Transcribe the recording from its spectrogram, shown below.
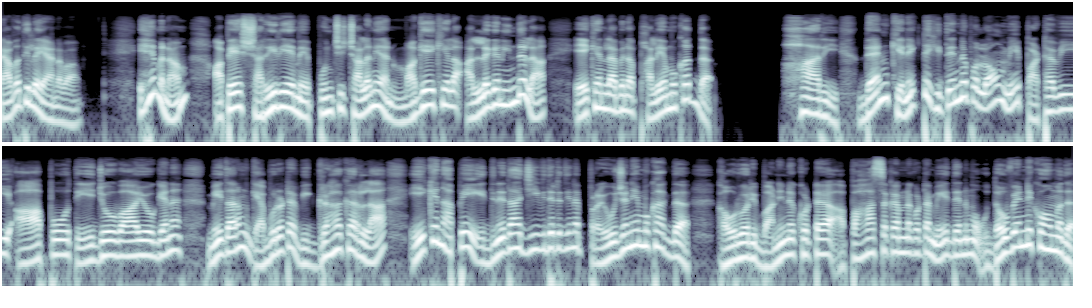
නැවතිලා යනවා. එහෙමනම් අපේ ශරීරයේ මේ පුංචි චලනයන් මගේ කියලා අල්ලගෙන ඉඳලා ඒකෙන් ලැබෙන ඵලය මොකද්ද? හරි. දැන් කෙනෙක්ට හිතෙන්න පුළුවන් මේ පඨවි, ආපෝ, තේජෝ වායෝ ගැන මේ තරම් ගැඹුරට විග්‍රහ කරලා ඒකෙන් අපේ එදිනෙදා ජීවිතේට තියෙන ප්‍රයෝජනය මොකක්ද? කවුරු හරි බනිනකොට අපහාස කරනකොට මේ දෙනම උදව් වෙන්නේ කොහොමද?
